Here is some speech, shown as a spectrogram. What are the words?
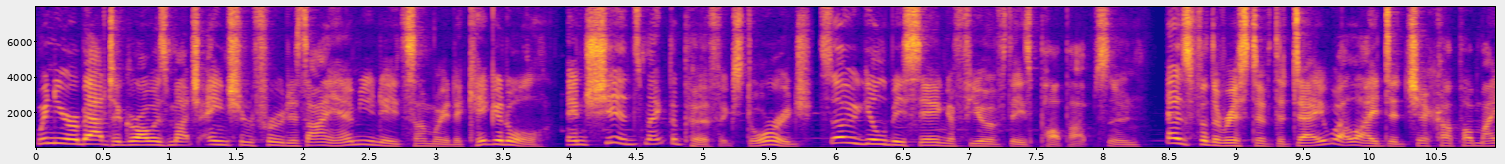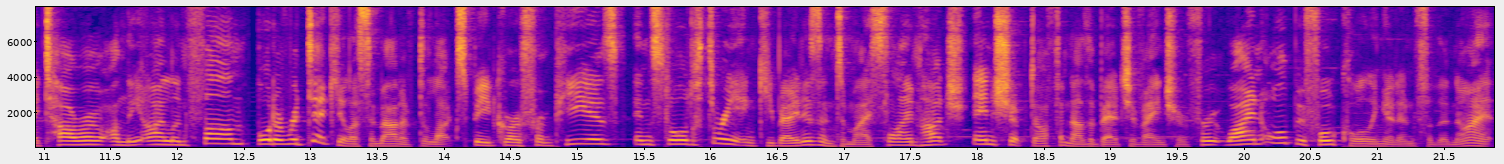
When you're about to grow as much ancient fruit as I am, you need somewhere to kick it all, and sheds make the perfect storage, so you'll be seeing a few of these pop up soon. As for the rest of the day, well, I did check up on my taro on the island farm, bought a ridiculous amount of deluxe speed growth from Pierre's, installed three incubators into my slime hutch, and shipped off another batch of ancient fruit wine all before calling it in for the night.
